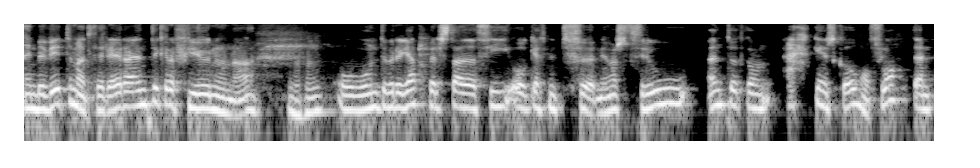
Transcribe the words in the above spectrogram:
en við vitum að þeir eru að endigra fjög núna Mhm. og vonandi verið jafnvel staðið að því og gert með tvö mér fannst þrjú endurutgáfun ekki eins góð, var flott en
